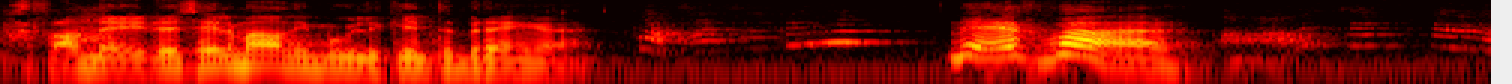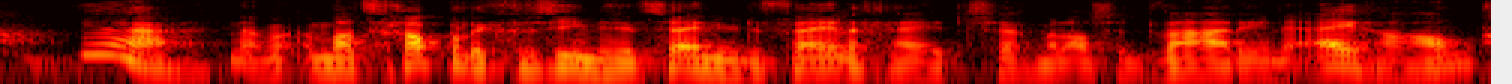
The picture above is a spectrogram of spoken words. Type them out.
Ach, wel, nee, dat is helemaal niet moeilijk in te brengen. Nee, echt waar. Ja, nou, ma- maatschappelijk gezien heeft zij nu de veiligheid, zeg maar, als het ware in eigen hand.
